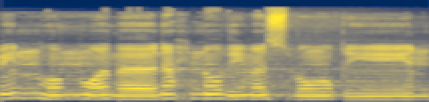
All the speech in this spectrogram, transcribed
منهم وما نحن بمسبوقين.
